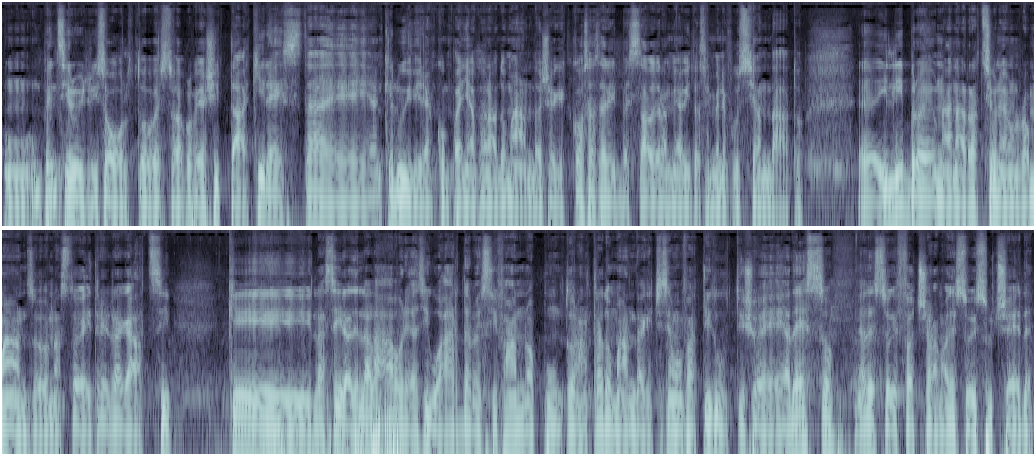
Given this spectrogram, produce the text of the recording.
un, un, pensiero irrisolto verso la propria città. Chi resta e anche lui viene accompagnato da una domanda, cioè che cosa sarebbe stato della mia vita se me ne fossi andato. Eh, il libro è una narrazione, è un romanzo, è una storia di tre ragazzi che la sera della laurea si guardano e si fanno appunto un'altra domanda che ci siamo fatti tutti, cioè adesso? Adesso che facciamo? Adesso che succede?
